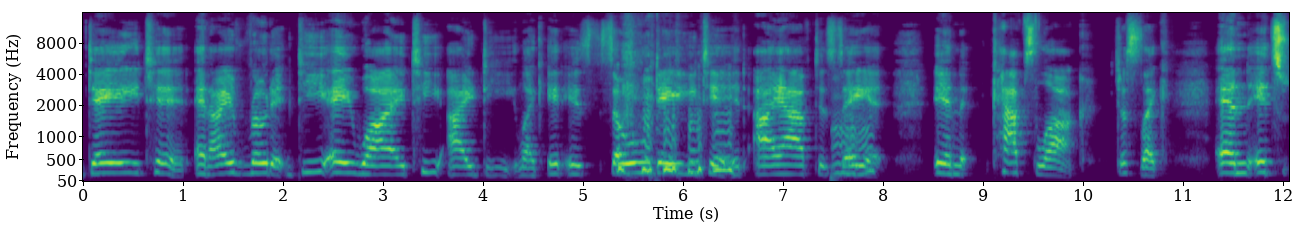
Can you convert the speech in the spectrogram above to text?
dated and I wrote it D A Y T I D. Like it is so dated. I have to say Mhm. it in caps lock. Just like and it's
